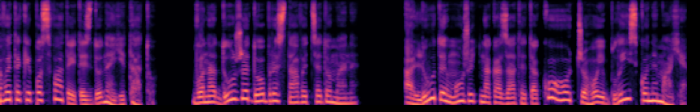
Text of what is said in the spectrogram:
ви таки посватайтесь до неї, тату. Вона дуже добре ставиться до мене, а люди можуть наказати такого, чого й близько немає.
